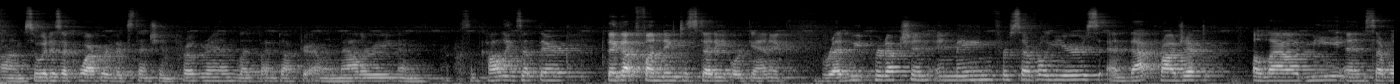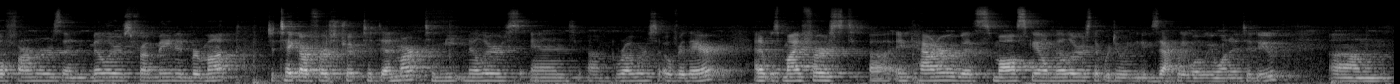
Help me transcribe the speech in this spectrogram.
Um, so it is a cooperative extension program led by Dr. Ellen Mallory and some colleagues up there. They got funding to study organic bread wheat production in Maine for several years, and that project allowed me and several farmers and millers from Maine and Vermont to take our first trip to Denmark to meet millers and um, growers over there. And it was my first uh, encounter with small scale millers that were doing exactly what we wanted to do. Um,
